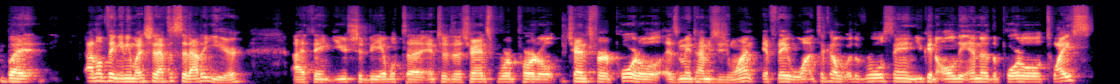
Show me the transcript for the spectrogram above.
but I don't think anyone should have to sit out a year. I think you should be able to enter the transfer portal transfer portal as many times as you want. If they want to come up with a rule saying you can only enter the portal twice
